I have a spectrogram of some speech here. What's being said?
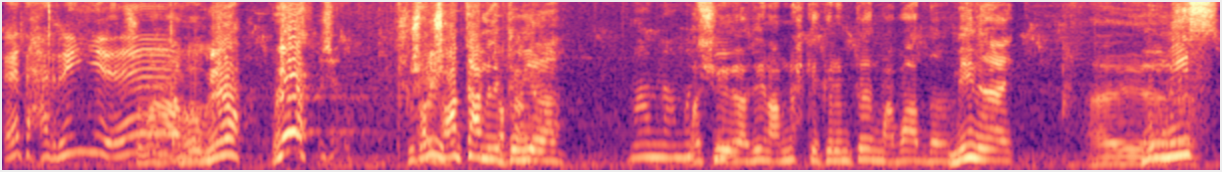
إيه تحريه إيه طب وليه؟ وليه؟ شو في؟ شو عم تعمل انت شو وياه؟ ما عم نعمل ماشي شيء قاعدين عم نحكي كلمتين مع بعضنا مين هاي؟ هاي مو ميس؟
